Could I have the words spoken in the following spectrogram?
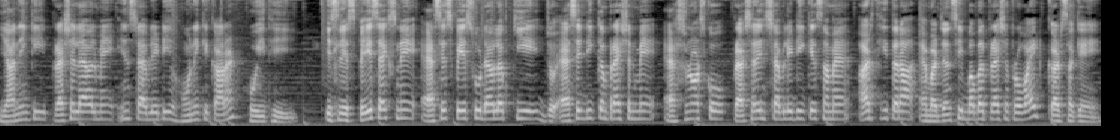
यानी कि प्रेशर लेवल में इंस्टेबिलिटी होने के कारण हुई थी। इसलिए स्पेस एक्स ने ऐसे स्पेस सूट डेवलप किए जो ऐसे डीकम्प्रेशन में एस्ट्रोनॉट्स को प्रेशर इंस्टेबिलिटी के समय अर्थ की तरह इमरजेंसी बबल प्रेशर प्रोवाइड कर सकें।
